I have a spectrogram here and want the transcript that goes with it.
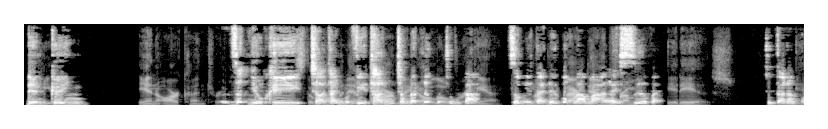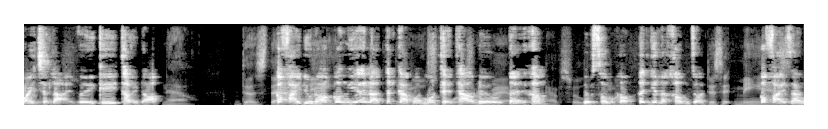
điền kinh rất nhiều khi trở thành một vị thần trong đất nước của chúng ta, giống như tại đế quốc La Mã ngày xưa vậy. Chúng ta đang quay trở lại với cái thời đó. Có phải điều đó có nghĩa là tất cả mọi môn thể thao đều tệ không? Đều xấu không? Tất nhiên là không rồi. Có phải rằng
